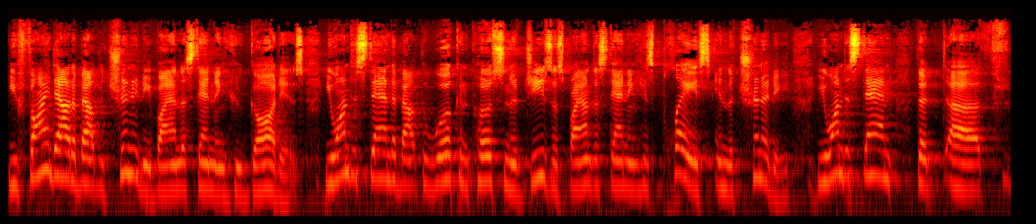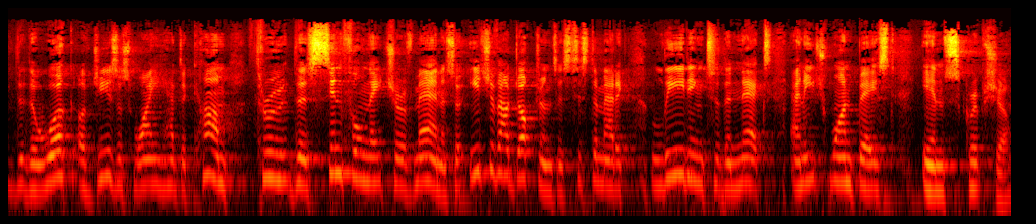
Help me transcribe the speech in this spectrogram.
You find out about the Trinity by understanding who God is. You understand about the work and person of Jesus by understanding his place in the Trinity. You understand that uh, the work of Jesus, why he had to come through the sinful nature of man. And so each of our doctrines is systematic, leading to the next, and each one based in Scripture.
